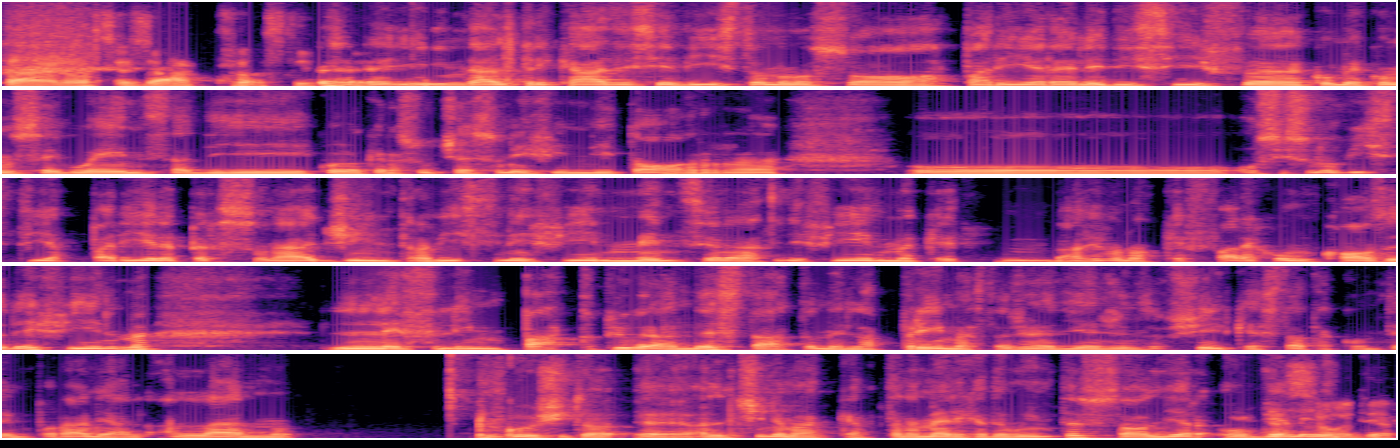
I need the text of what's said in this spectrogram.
Thanos, esatto. Sì, sì. Eh, in altri casi si è visto, non lo so, apparire Lady Sif come conseguenza di quello che era successo nei film di Thor, o, o si sono visti apparire personaggi intravisti nei film, menzionati nei film, che avevano a che fare con cose dei film l'impatto più grande è stato nella prima stagione di Agents of Shield, che è stata contemporanea all'anno in cui è uscito eh, al cinema Captain America The Winter Soldier. Winter Ovviamente Soldier.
